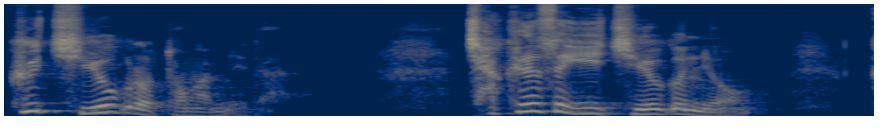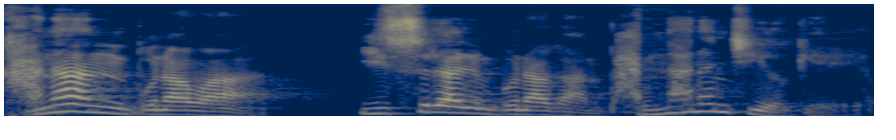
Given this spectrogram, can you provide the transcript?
그 지역으로 통합니다. 자, 그래서 이 지역은요, 가나안 문화와 이스라엘 문화가 만나는 지역이에요.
